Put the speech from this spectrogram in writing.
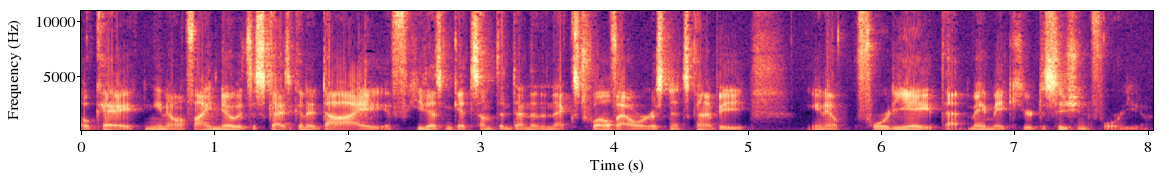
okay you know if i know this guy's going to die if he doesn't get something done in the next 12 hours and it's going to be you know 48 that may make your decision for you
